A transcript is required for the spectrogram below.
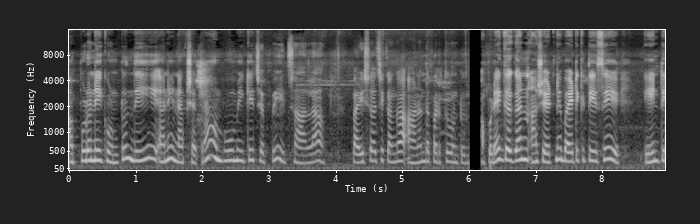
అప్పుడు నీకు ఉంటుంది అని నక్షత్ర భూమికి చెప్పి చాలా పైశాచికంగా ఆనందపడుతూ ఉంటుంది. అప్పుడే గగన్ ఆ షర్ట్ని బయటికి తీసి ఏంటి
